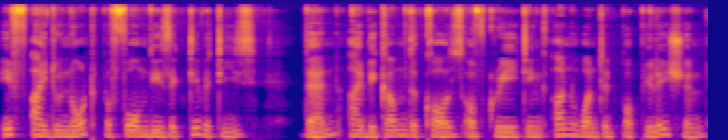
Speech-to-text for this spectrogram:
if I do not perform these activities, then I become the cause of creating unwanted population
